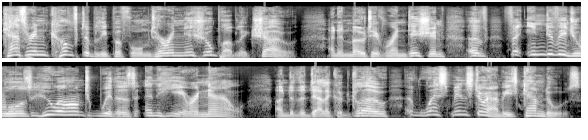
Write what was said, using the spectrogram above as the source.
Catherine comfortably performed her initial public show, an emotive rendition of For Individuals Who Aren't With Us and Here and Now, under the delicate glow of Westminster Abbey's candles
